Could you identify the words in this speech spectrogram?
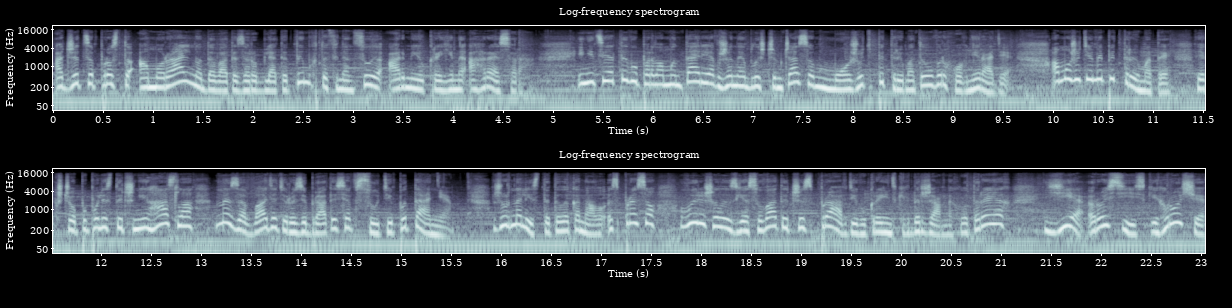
адже це просто аморально давати заробляти тим, хто фінансує армію країни-агресора. Ініціативу парламентарія вже найближчим часом можуть підтримати у Верховній Раді, а можуть і не підтримати, якщо популістичні гасла не завадять розібратися в суті питання. Журналісти телеканалу Еспресо вирішили з'ясувати, чи справді в українських державних лотереях є російські гроші,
